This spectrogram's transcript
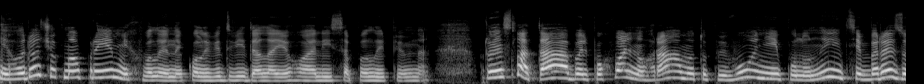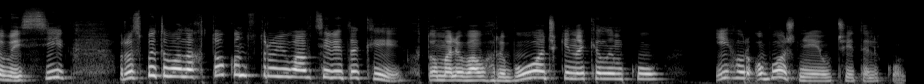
Ігорьочок мав приємні хвилини, коли відвідала його Аліса Пилипівна. Принесла табель, похвальну грамоту, півонії, полуниці, березовий сік. Розпитувала, хто конструював ці літаки, хто малював грибочки на килимку. Ігор обожнює учительку.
